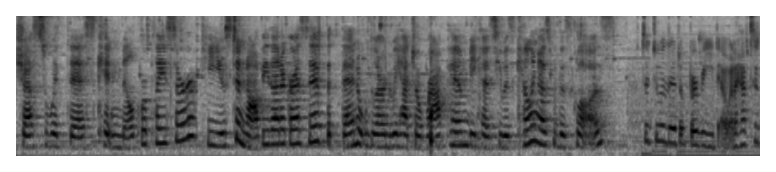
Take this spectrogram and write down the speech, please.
just with this kitten milk replacer. He used to not be that aggressive, but then we learned we had to wrap him because he was killing us with his claws. To do a little burrito and I have to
